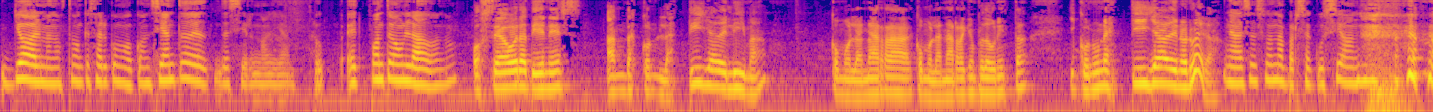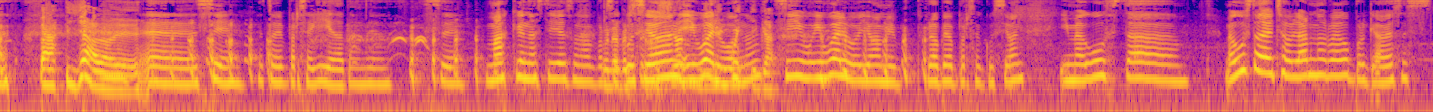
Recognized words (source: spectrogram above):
yo al menos tengo que ser como consciente de decir, no, ya, eh, ponte a un lado, ¿no? O sea, ahora tienes, andas con la astilla de Lima, como la narra, como la narra aquí en protagonista, y con una astilla de Noruega. No, eso es una persecución. Estás astillada de... Eh, sí, estoy perseguida también. Sí, más que una astilla es una persecución, persecución y vuelvo, ¿no? Sí, y vuelvo yo a mi propia persecución y me gusta, me gusta de hecho hablar noruego porque a veces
